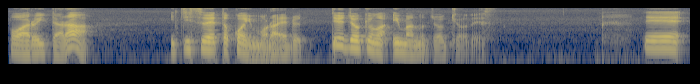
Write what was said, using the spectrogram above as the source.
歩歩いたら、1スウェットコインもらえるっていう状況が今の状況です。で、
